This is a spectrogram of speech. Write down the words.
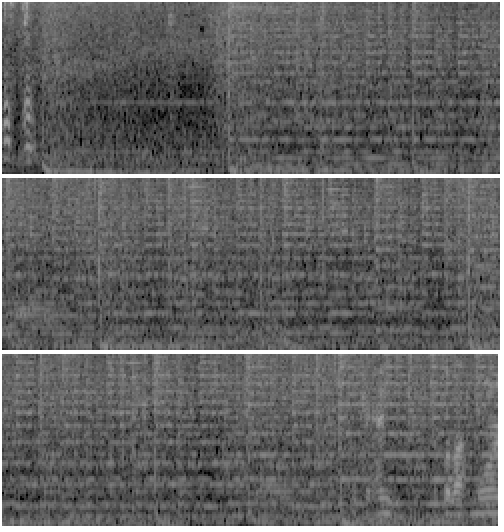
Okay, more.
